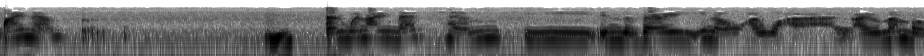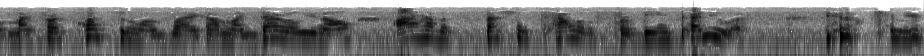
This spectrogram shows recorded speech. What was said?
finances. Mhm. And when I met him, he, in the very, you know, I, I- remember my first question was like, I'm like, Daryl, you know, I have a special talent for being penniless. You know, can you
